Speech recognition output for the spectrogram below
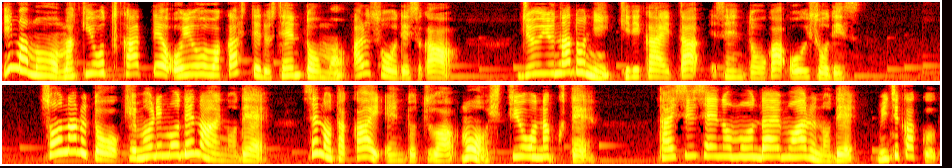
今も薪を使ってお湯を沸かしている銭湯もあるそうですが、重油などに切り替えた銭湯が多いそうです。そうなると煙も出ないので、背の高い煙突はもう必要なくて、耐水性の問題もあるので、短く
